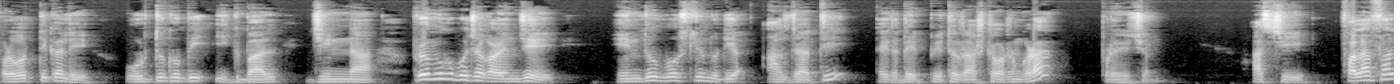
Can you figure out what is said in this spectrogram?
পরবর্তীকালে উর্দু কবি ইকবাল, জিন্না প্রমুখ প্রচার করেন যে হিন্দু, মুসলিম দুটি আজাতি তাই তাদের পৃথক রাষ্ট্র গঠন করা প্রয়োজন। আসছি ফলাফল।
